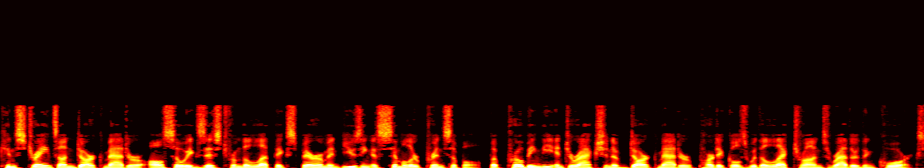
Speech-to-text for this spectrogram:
Constraints on dark matter also exist from the LEP experiment using a similar principle, but probing the interaction of dark matter particles with electrons rather than quarks.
